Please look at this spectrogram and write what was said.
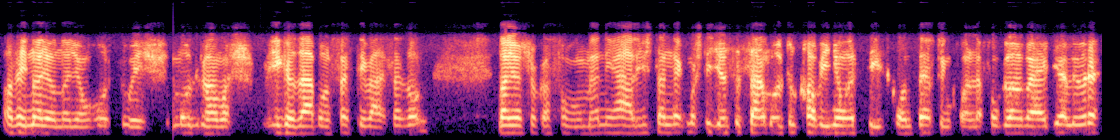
az egy nagyon-nagyon hosszú és mozgalmas igazából fesztivál szezon nagyon sokat fogunk menni, hál' Istennek. Most így összeszámoltuk, havi 8-10 koncertünk van lefoglalva egyelőre.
